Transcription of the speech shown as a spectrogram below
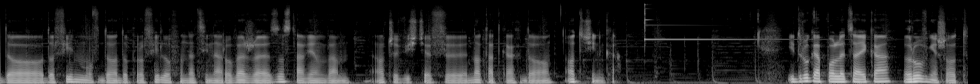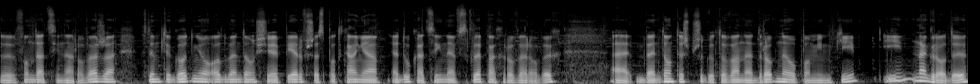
do, do filmów, do, do profilu Fundacji na Rowerze zostawiam Wam oczywiście w notatkach do odcinka. I druga polecajka, również od Fundacji na Rowerze. W tym tygodniu odbędą się pierwsze spotkania edukacyjne w sklepach rowerowych. E, będą też przygotowane drobne upominki i nagrody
